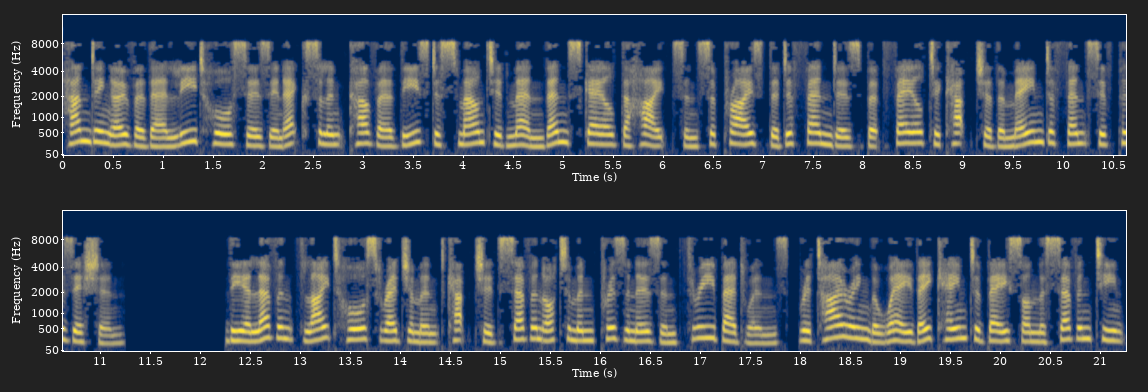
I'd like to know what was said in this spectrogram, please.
Handing over their lead horses in excellent cover these dismounted men then scaled the heights and surprised the defenders but failed to capture the main defensive position. The 11th Light Horse Regiment captured seven Ottoman prisoners and three Bedouins, retiring the way they came to base on 17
